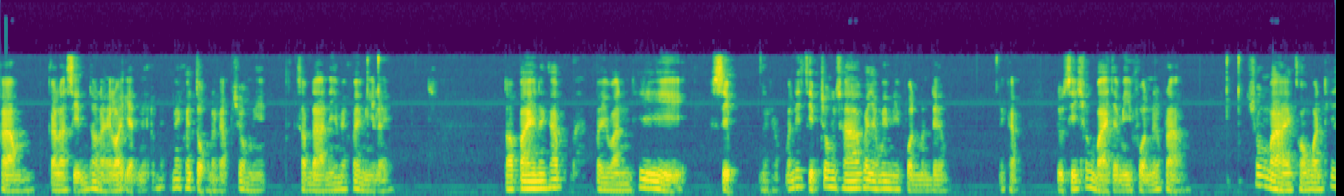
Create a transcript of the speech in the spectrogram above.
คาม กาลสินเท่าไหร่ร้อยเอ็ดเนี่ยไม่ค่อยตกนะครับ ช่วงนี้สัปดาห์นี้ไม่ค่อยมีเลย ต่อไปนะครับไปวันที่ 10นะครับวันที่ 10 ช่วงเช้าก็ยังไม่มีฝนเหมือนเดิมนะครับ ดูซิช่วงบ่ายจะมีฝนหรือเปล่า ช่วงบ่ายของวันที่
